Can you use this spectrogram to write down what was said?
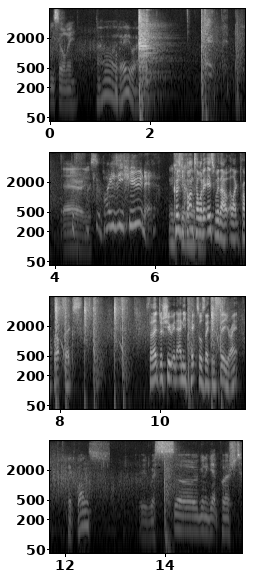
You saw me. Oh, there you are. There it is. Why is he shooting it? Because you can't tell what it is without like proper optics. So they're just shooting any pixels they can see, right? Hit once. Dude, we're so gonna get pushed.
